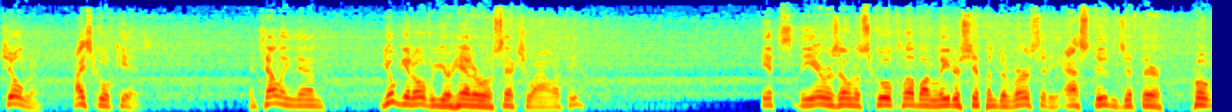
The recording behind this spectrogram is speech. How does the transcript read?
children, high school kids, and telling them, you'll get over your heterosexuality. It's the Arizona School Club on Leadership and Diversity asked students if their, quote,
